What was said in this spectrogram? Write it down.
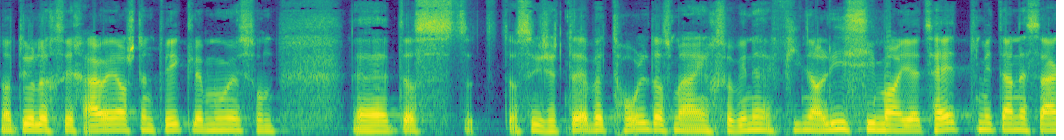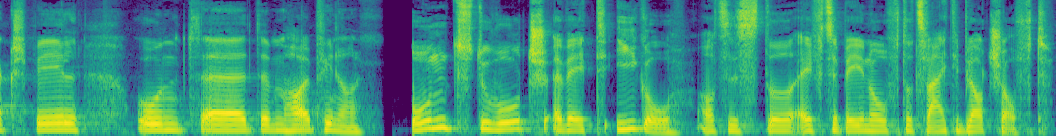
natürlich sich auch erst entwickeln muss. Und äh, das, das ist eben toll, dass man eigentlich so wie eine Finalissima jetzt hat mit diesen sechs Spielen und äh, dem Halbfinale. Und du willst eine Wette eingehen, als es der FCB noch auf der zweiten Platz schafft.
